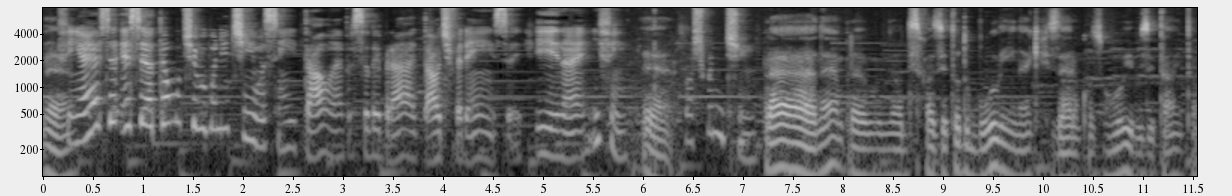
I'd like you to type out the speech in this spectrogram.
É. Enfim, é esse, esse é até um motivo bonitinho, assim, e tal, né? Pra celebrar e tal, a diferença. E, né? Enfim, É. eu acho bonitinho. Pra, né, pra desfazer todo o bullying, né, que fizeram com os ruivos e tal. Então,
